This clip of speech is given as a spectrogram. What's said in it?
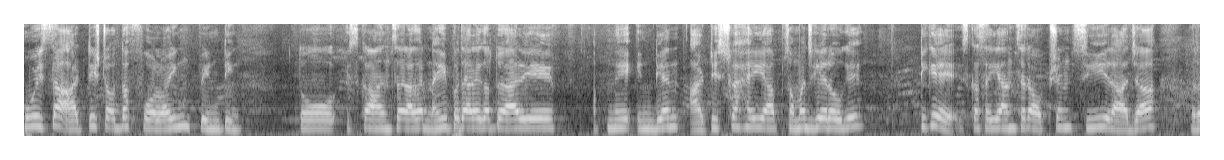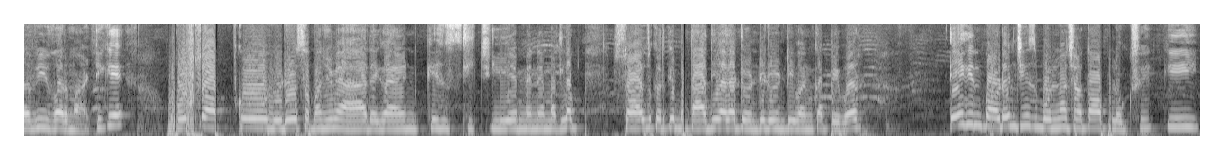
who is the artist of the following painting तो इसका आंसर अगर नहीं पता रहेगा तो यार ये अपने इंडियन आर्टिस्ट का है, ये आप समझ गए रहोगे। ठीक है? इसका सही आंसर है ऑप्शन सी राजा रवि वर्मा। ठीक है? होप तो आपको वीडियो समझ में आया रहेगा एंड किस लिए मैंने मतलब सॉल्व करके बता दिया था ट्वेंटी ट्वेंटी वन का पेपर एक इंपॉर्टेंट चीज़ बोलना चाहता हूँ आप लोग से कि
